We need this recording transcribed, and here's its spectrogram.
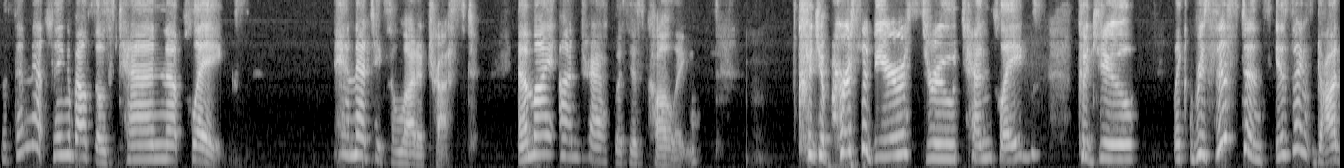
but then that thing about those 10 uh, plagues, man, that takes a lot of trust. Am I on track with his calling? Could you persevere through 10 plagues? Could you, like, resistance isn't God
